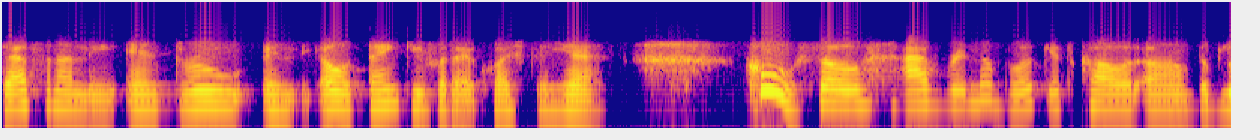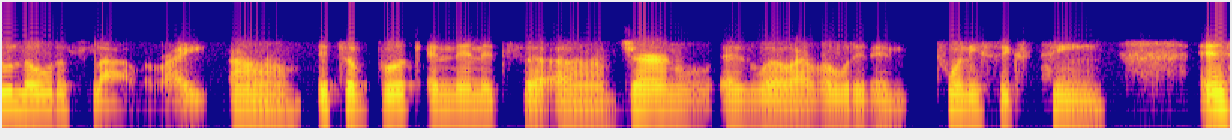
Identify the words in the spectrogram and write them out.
definitely. And through and oh, thank you for that question. Yes. Whew, so I've written a book. It's called um, The Blue Lotus Flower, right? Um, it's a book and then it's a um, journal as well. I wrote it in 2016. And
